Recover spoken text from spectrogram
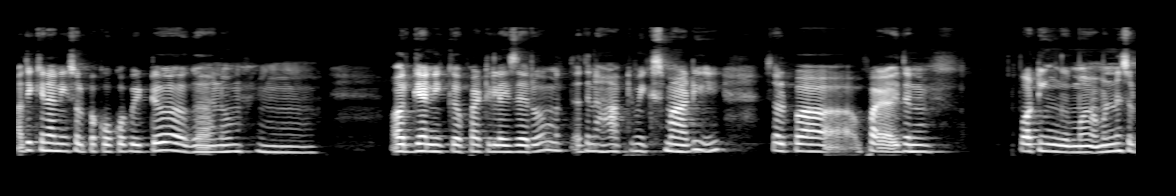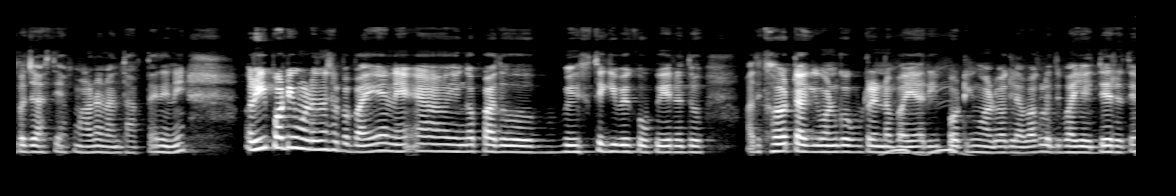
ಅದಕ್ಕೆ ನನಗೆ ಸ್ವಲ್ಪ ಕೋಕೋ ಬೀಟು ನಾನು ಆರ್ಗ್ಯಾನಿಕ್ ಫರ್ಟಿಲೈಸರು ಮತ್ತು ಅದನ್ನು ಹಾಕಿ ಮಿಕ್ಸ್ ಮಾಡಿ ಸ್ವಲ್ಪ ಪ ಇದನ್ನು ಪಾಟಿಂಗ್ ಮಣ್ಣು ಸ್ವಲ್ಪ ಜಾಸ್ತಿ ಹಾಕಿ ಮಾಡೋಣ ಅಂತ ಹಾಕ್ತಾಯಿದ್ದೀನಿ ರೀಪಾಟಿಂಗ್ ಮಾಡೋದನ್ನ ಸ್ವಲ್ಪ ಭಯನೇ ಹೆಂಗಪ್ಪ ಅದು ತೆಗಿಬೇಕು ಬೇರೆದು ಅದಕ್ಕೆ ಹರ್ಟ್ ಆಗಿ ಒಣಗೋಗ್ಬಿಟ್ರೆ ಭಯ ರಿಪೋರ್ಟಿಂಗ್ ಮಾಡುವಾಗಲೇ ಯಾವಾಗಲೂ ಅದು ಭಯ ಇದ್ದೇ ಇರುತ್ತೆ.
